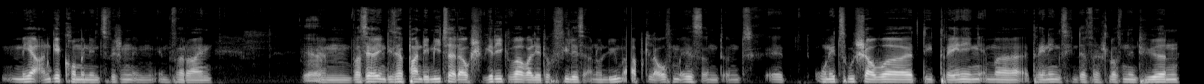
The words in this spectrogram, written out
mehr angekommen inzwischen im, im Verein. Ja. Ähm, was ja in dieser Pandemiezeit auch schwierig war, weil ja doch vieles anonym abgelaufen ist und, und äh, ohne Zuschauer die Training immer Trainings hinter verschlossenen Türen,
